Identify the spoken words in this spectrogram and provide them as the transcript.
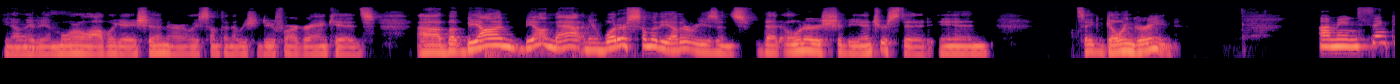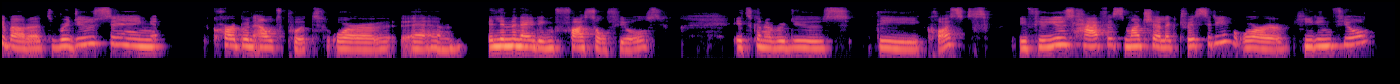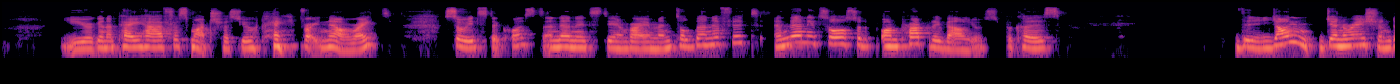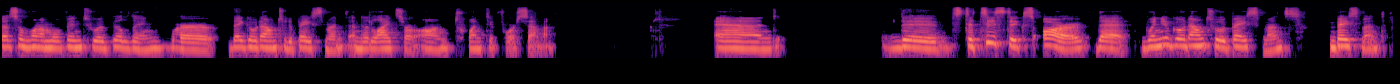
you know, maybe a moral obligation or at least something that we should do for our grandkids. Uh, but beyond beyond that, I mean, what are some of the other reasons that owners should be interested in, say, going green? I mean, think about it. Reducing carbon output or um, eliminating fossil fuels, it's going to reduce the costs. If you use half as much electricity or heating fuel, you're going to pay half as much as you're paying right now, right? So it's the cost, and then it's the environmental benefit, and then it's also on property values because the young generation doesn't want to move into a building where they go down to the basement and the lights are on 24 7. And the statistics are that when you go down to a basement, basement,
